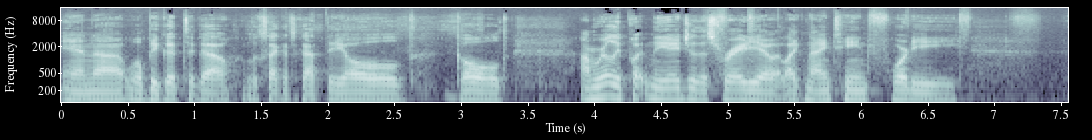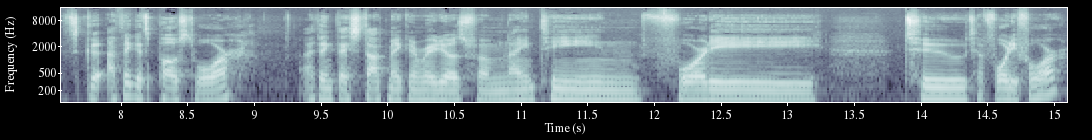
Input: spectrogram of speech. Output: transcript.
and uh, we'll be good to go. It looks like it's got the old gold. I'm really putting the age of this radio at like 1940. It's good. I think it's post-war. I think they stopped making radios from 1942 to 44.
